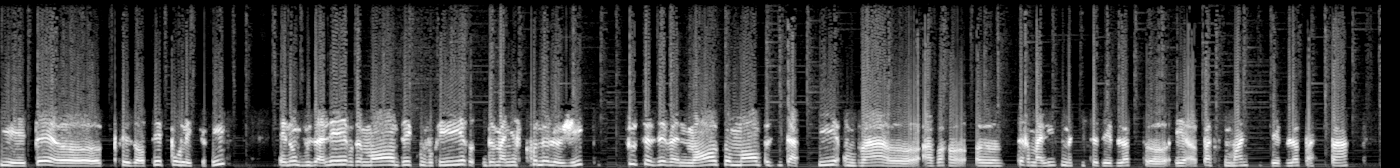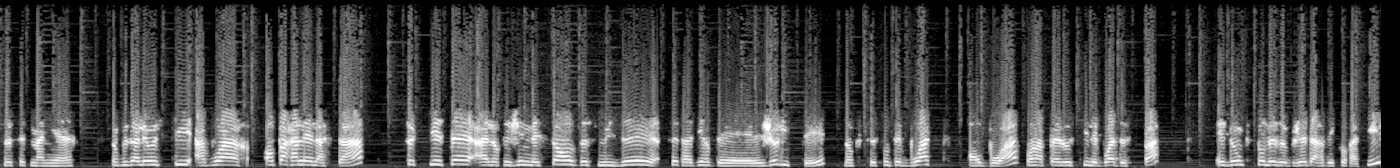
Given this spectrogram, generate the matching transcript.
qui étaient euh, présentés pour les curistes. Et donc vous allez vraiment découvrir de manière chronologique tous ces événements, comment petit à petit on va euh, avoir un, un thermalisme qui se développe euh, et un patrimoine qui se développe à Spa de cette manière. Donc vous allez aussi avoir en parallèle à ça ce qui était à l'origine l'essence de ce musée, c'est-à-dire des jolités. Donc ce sont des boîtes en bois qu'on appelle aussi les boîtes de Spa. Et donc ce sont des objets d'art décoratif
